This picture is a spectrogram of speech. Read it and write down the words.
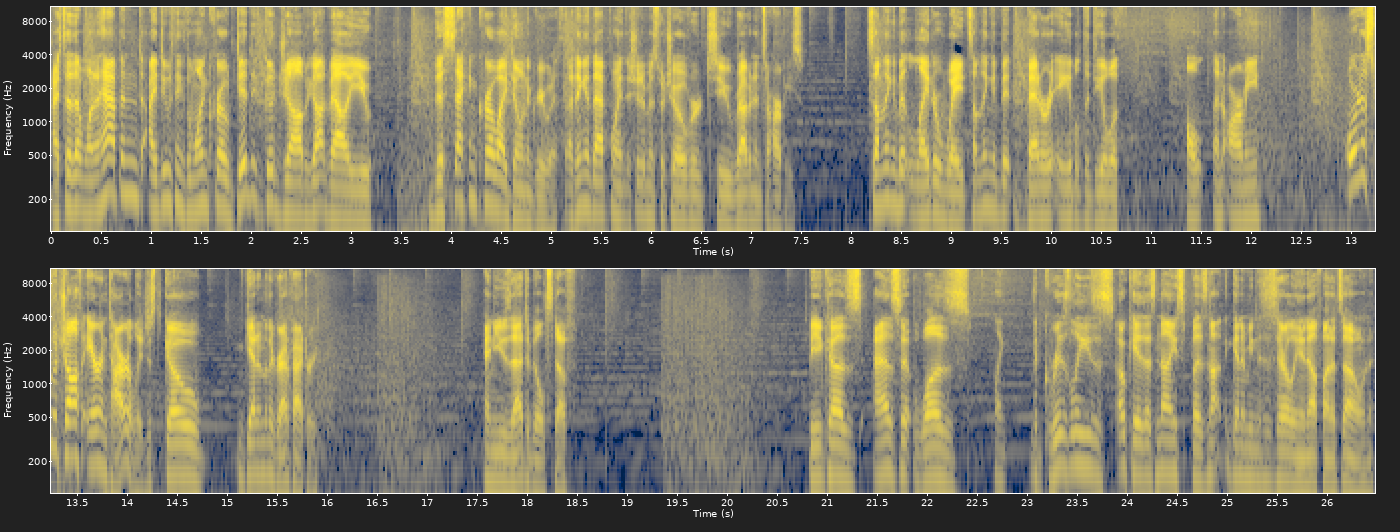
I said that when it happened, I do think the one Krow did a good job, got value. The second Krow I don't agree with. I think at that point, they should have been switched over to Revenants or Harpies. Something a bit lighter weight, something a bit better able to deal with an army. Or just switch off air entirely. Just go get another Grand Factory. And use that to build stuff. Because as it was, like, the Grizzlies, okay, that's nice, but it's not going to be necessarily enough on its own.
